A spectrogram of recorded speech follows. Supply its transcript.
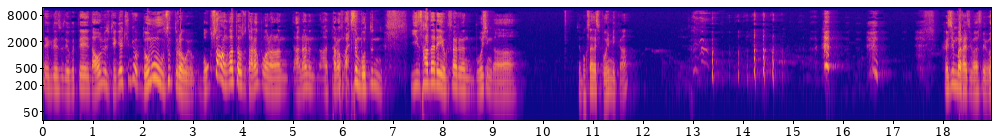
네, 그래서 내가 그때 나오면서 되게 충격, 너무 우습더라고요. 목사 안 갔다 와서 다락방 안, 하는, 안 하는, 아, 다락 말씀 못 듣는 이 사달의 역사는 무엇인가? 목사같이 보입니까? 거짓말 하지 마세요.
